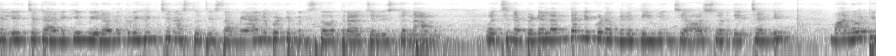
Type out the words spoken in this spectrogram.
చెల్లించడానికి మీరు అనుగ్రహించిన స్థుతి సమయాన్ని బట్టి మీకు స్తోత్రాలు చెల్లిస్తున్నాము. వచ్చిన బిడ్డలందరినీ కూడా మీరు దీవించి ఆశీర్వదించండి. మా నోటి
